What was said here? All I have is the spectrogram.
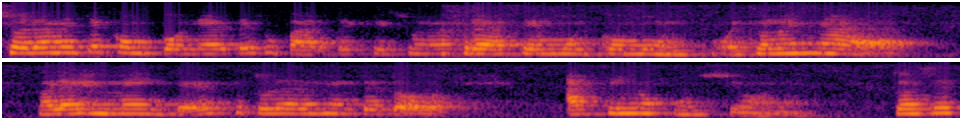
solamente con poner de su parte, que es una frase muy común, eso no es nada, no le des mente, es que tú le des mente todo. Así no funciona. Entonces,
